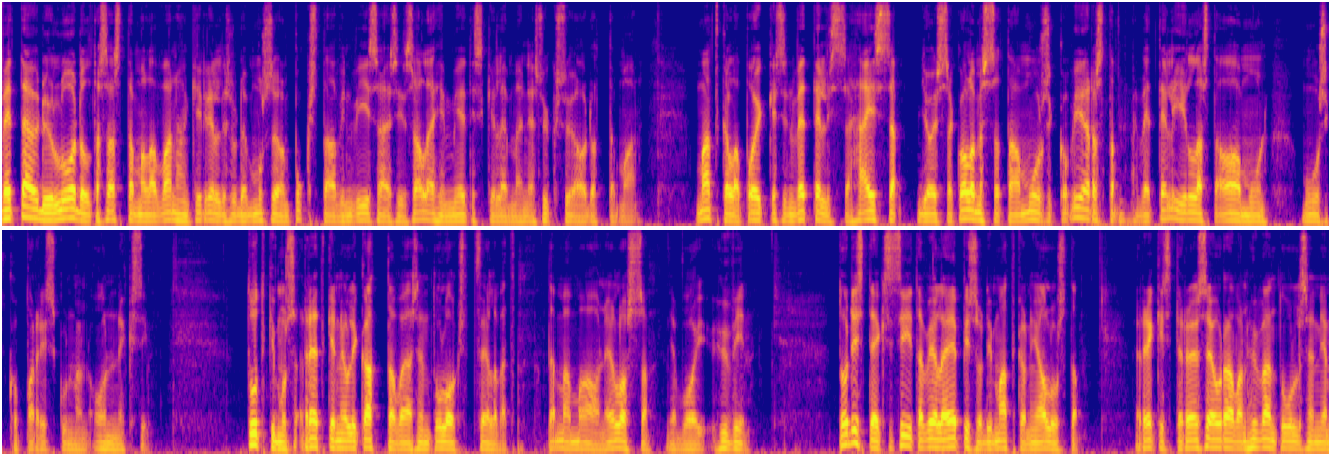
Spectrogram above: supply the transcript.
Vetäydyin luodolta sastamalla vanhan kirjallisuuden museon Pukstaavin viisaisiin saleihin mietiskelemään ja syksyä odottamaan. Matkalla poikkesin vetelissä häissä, joissa 300 muusikko vierasta veteli illasta aamuun muusikkopariskunnan onneksi. Tutkimusretkeni oli kattava ja sen tulokset selvät. Tämä maa on elossa ja voi hyvin. Todisteeksi siitä vielä episodi matkani alusta – Rekisteröin seuraavan hyvän tuulisen ja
